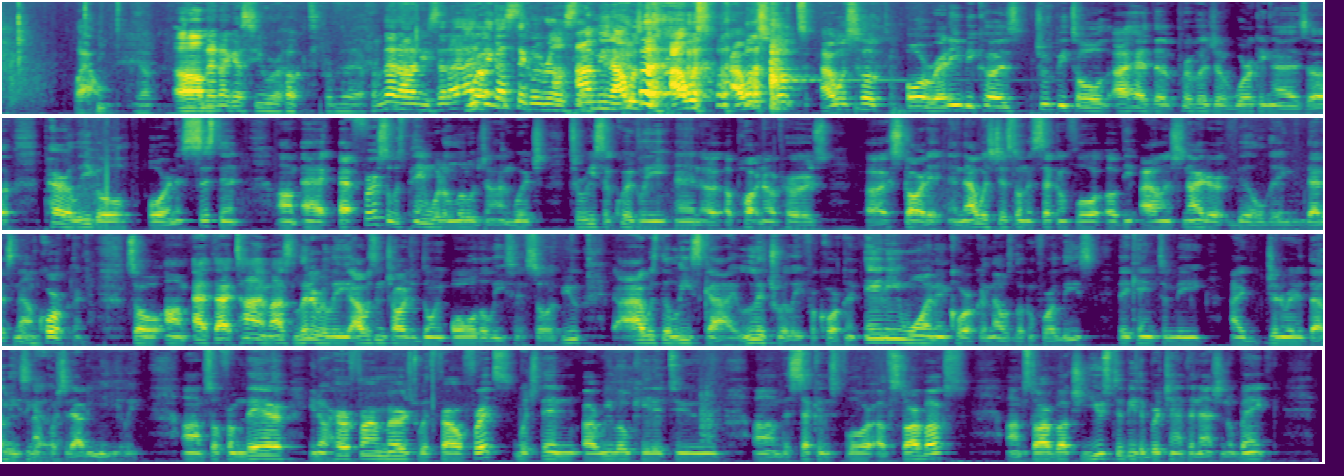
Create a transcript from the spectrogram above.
wow. Yep. and then Um, I guess you were hooked from there. From then on, you said, I, I Well, think I'll stick with real estate. I mean, I was, I was, I was hooked. I was hooked already because, truth be told, I had the privilege of working as a paralegal or an assistant. Um, at at first, it was Paynewood and Littlejohn, which Teresa Quigley and a, a partner of hers uh, started, and that was just on the second floor of the Allan Schneider building that is now Corcoran. So um, at that time, I was literally I was in charge of doing all the leases. So if you, I was the lease guy, literally for Corcoran. Anyone in Corcoran that was looking for a lease, they came to me. I generated that Put lease and I pushed it out immediately. Um, so from there, you know, her firm merged with Farrell Fritz, which then uh, relocated to um, the second floor of Starbucks. Um, Starbucks used to be the Bridgehampton National Bank,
